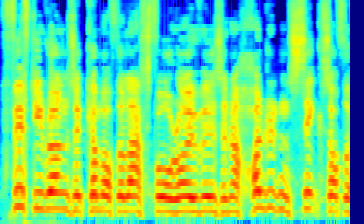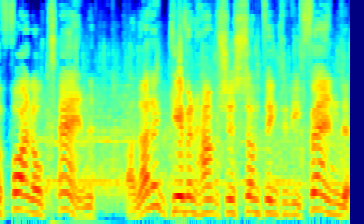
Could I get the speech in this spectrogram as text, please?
50 runs had come off the last four overs and 106 off the final 10, and that had given Hampshire something to defend,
